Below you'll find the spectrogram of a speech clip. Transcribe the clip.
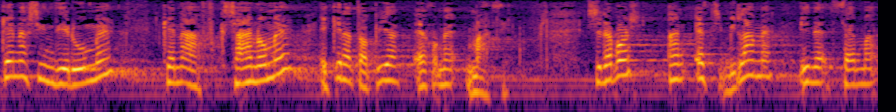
και να συντηρούμε και να αυξάνουμε εκείνα τα οποία έχουμε μάθει. Συνεπώς αν έτσι μιλάμε είναι θέμα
